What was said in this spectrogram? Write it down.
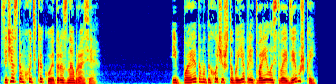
Сейчас там хоть какое-то разнообразие. И поэтому ты хочешь, чтобы я притворилась твоей девушкой?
